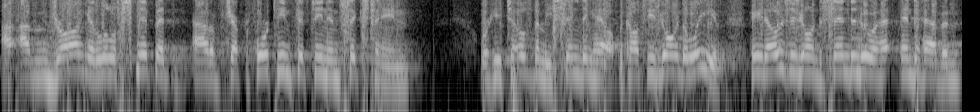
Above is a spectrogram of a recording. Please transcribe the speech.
I'm drawing a little snippet out of chapter 14, 15, and 16 where he tells them he's sending help because he's going to leave. He knows he's going to send into, a, into heaven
